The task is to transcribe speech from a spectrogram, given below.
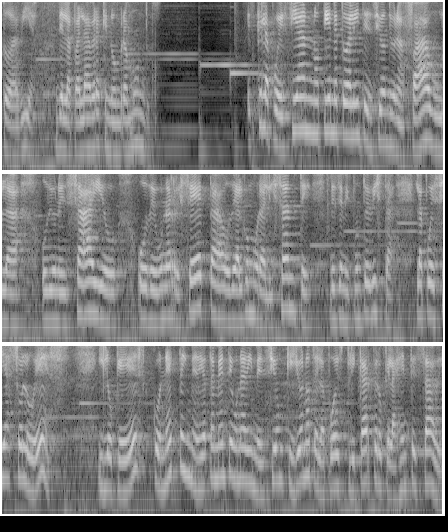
todavía de la palabra que nombra mundos. Es que la poesía no tiene toda la intención de una fábula o de un ensayo o de una receta o de algo moralizante desde mi punto de vista. La poesía solo es. Y lo que es conecta inmediatamente a una dimensión que yo no te la puedo explicar, pero que la gente sabe.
